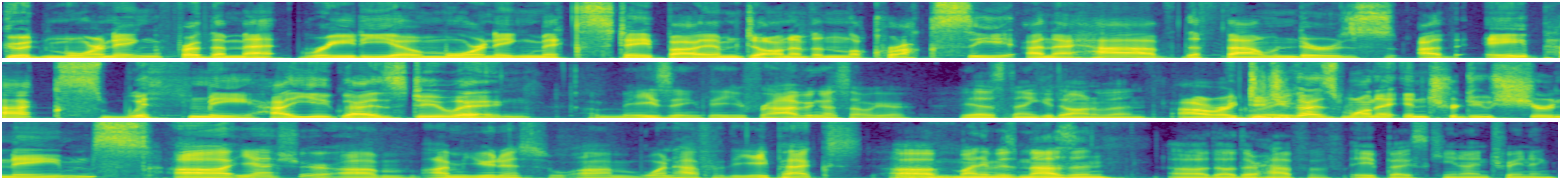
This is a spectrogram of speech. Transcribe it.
Good morning for the Met Radio Morning Mixtape. I am Donovan Lacroxi, and I have the founders of Apex with me. How you guys doing? Amazing. Thank you for having us out here. Yes, thank you, Donovan. All right. Did you guys want to introduce your names? Uh, yeah, sure. Um, I'm Eunice. Um, one half of the Apex. Uh, my name is Mazen, uh, the other half of Apex Canine Training.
